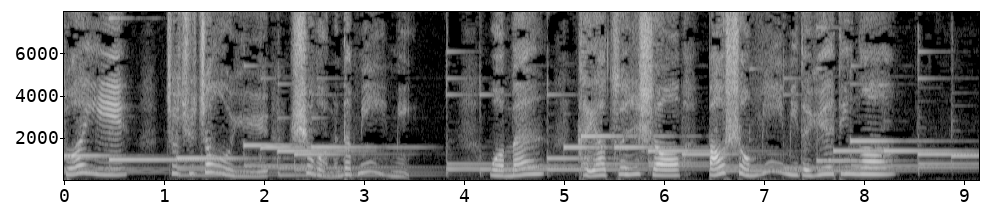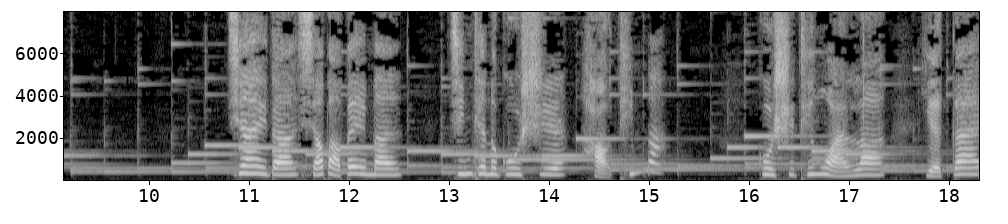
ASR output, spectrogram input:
所以，这句咒语是我们的秘密，我们。可要遵守保守秘密的约定哦，亲爱的小宝贝们，今天的故事好听吗？故事听完了，也该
